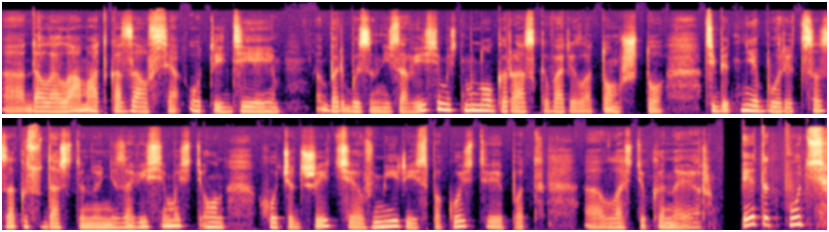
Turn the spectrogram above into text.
а, Далай-Лама отказался от идеи борьбы за независимость, много раз говорил о том, что Тибет не борется за государственную независимость, он хочет жить в мире и спокойствии под а, властью КНР. Этот путь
